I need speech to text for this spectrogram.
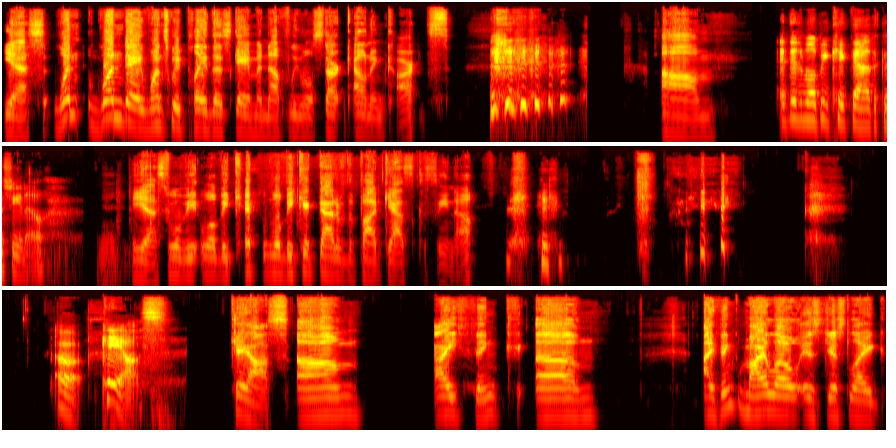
Yes. One one day once we play this game enough, we will start counting cards. um and then we'll be kicked out of the casino. Yes, we'll be we'll be we'll be kicked out of the podcast casino. oh, chaos. Chaos. Um I think um I think Milo is just like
